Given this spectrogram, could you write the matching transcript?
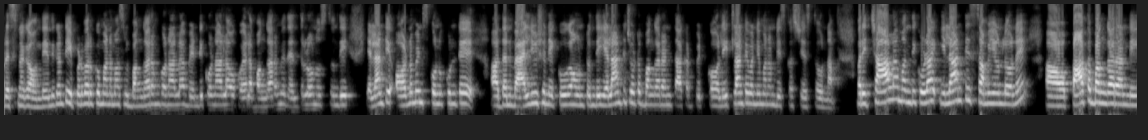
ప్రశ్నగా ఉంది. ఎందుకంటే ఇప్పటి వరకు మనం అసలు బంగారం కొనాలా వెండి కొనాలా ఒకవేళ బంగారం మీద ఎంత లోన్ వస్తుంది ఎలాంటి ఆర్నమెంట్స్ కొనుక్కుంటే దాని వాల్యూషన్ ఎక్కువగా ఉంటుంది ఎలాంటి చోట బంగారాన్ని తాకట్టు పెట్టుకోవాలి ఇట్లాంటివన్నీ మనం డిస్కస్ చేస్తూ ఉన్నాం. మరి చాలా చాలా మంది కూడా ఇలాంటి సమయంలోనే ఆ పాత బంగారాన్ని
